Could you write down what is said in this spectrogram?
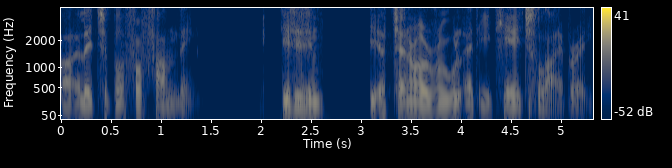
are eligible for funding. This is in a general rule at ETH Library.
